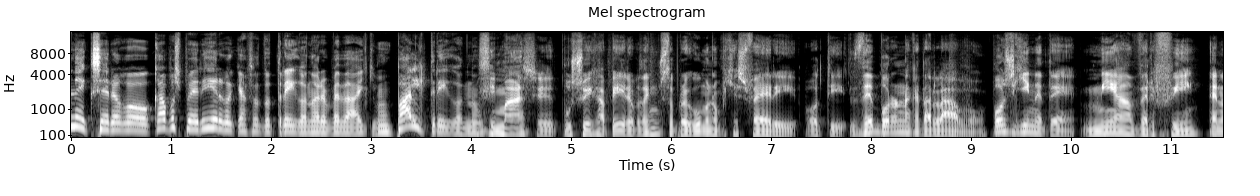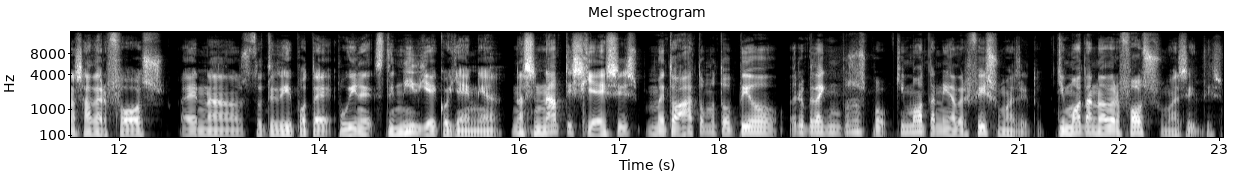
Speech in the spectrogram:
ναι, ξέρω εγώ, κάπως περίεργο και αυτό το τρίγωνο, ρε παιδάκι μου. Πάλι τρίγωνο. Θυμάσαι που σου είχα πει, ρε παιδάκι μου, στο προηγούμενο που είχες φέρει, ότι δεν μπορώ να καταλάβω πώς γίνεται μία αδερφή, ένας αδερφός, ένα στο οτιδήποτε, που είναι στην ίδια οικογένεια, να συνάπτει σχέσεις με το άτομο το οποίο, ρε παιδάκι μου, πώς να σου πω, κοιμόταν η αδερφή σου μαζί του. Κοιμόταν ο αδερφός σου μαζί της.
